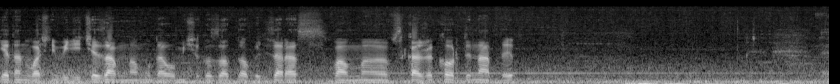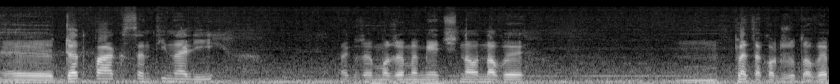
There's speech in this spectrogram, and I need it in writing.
jeden właśnie widzicie za mną, udało mi się go zdobyć, zaraz Wam wskażę koordynaty. Jetpack Sentineli, także możemy mieć no, nowy mm, plecak odrzutowy.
